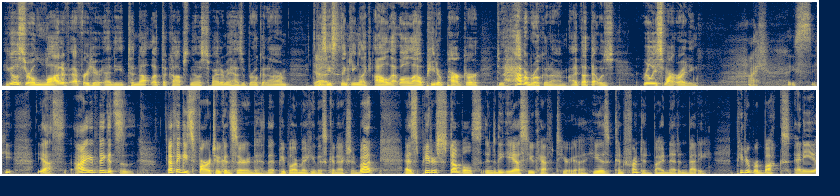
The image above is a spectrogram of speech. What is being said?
He goes through a lot of effort here, Eddie, to not let the cops know Spider-Man has a broken arm because he's thinking like, "Oh, that will allow Peter Parker to have a broken arm." I thought that was really smart writing. I, he, yes, I think it's. I think he's far too concerned that people are making this connection. But as Peter stumbles into the ESU cafeteria, he is confronted by Ned and Betty. Peter rebucks any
